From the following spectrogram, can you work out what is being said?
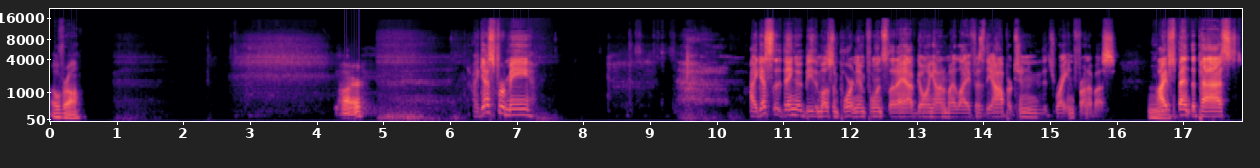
overall. Hunter. I guess for me, I guess the thing that would be the most important influence that I have going on in my life is the opportunity that's right in front of us. Mm. I've spent the past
